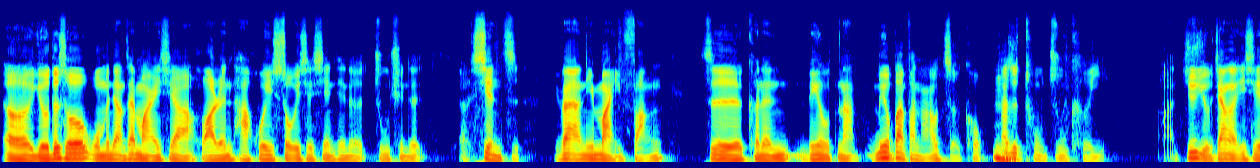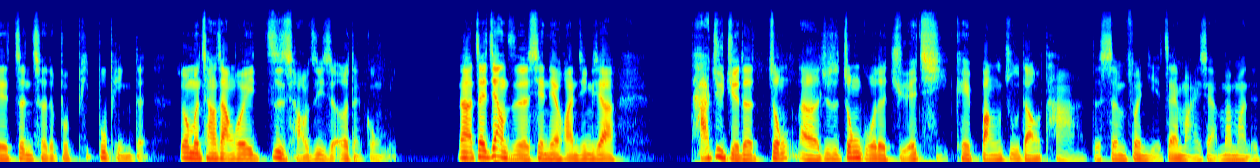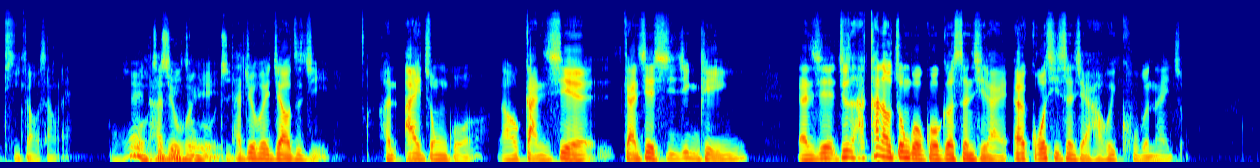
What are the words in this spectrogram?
呃有的时候我们讲在马来西亚华人他会受一些先天的族群的呃限制，比方讲你买房是可能没有拿没有办法拿到折扣，但是土族可以啊，就有这样的一些政策的不平不平等，所以我们常常会自嘲自己是二等公民。那在这样子的先天环境下。他就觉得中呃，就是中国的崛起可以帮助到他的身份，也在马来西亚慢慢的提高上来，所以他就会他就会叫自己很爱中国，然后感谢感谢习近平，感谢就是他看到中国国歌升起来，呃，国旗升起来还会哭的那一种，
